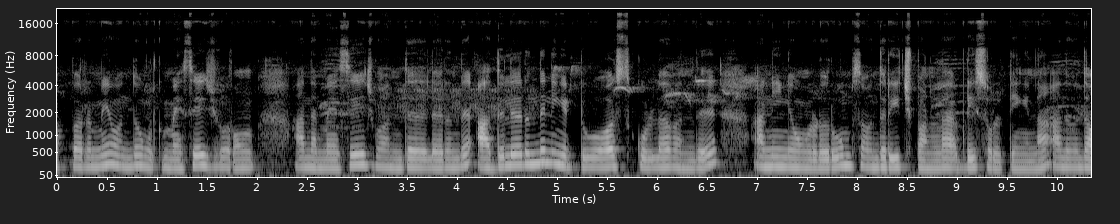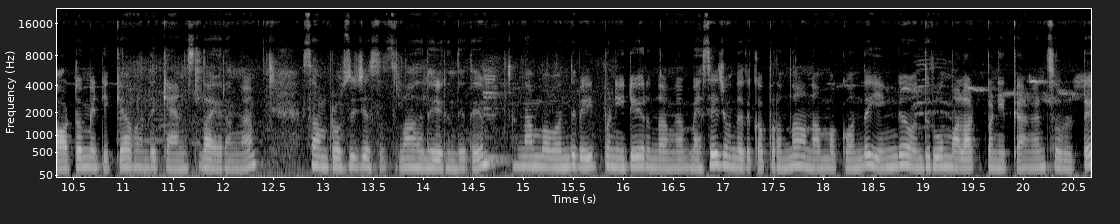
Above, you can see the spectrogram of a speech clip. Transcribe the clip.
அப்புறமே வந்து உங்களுக்கு மெசேஜ் வரும். அந்த மெசேஜ் வந்ததுலேருந்து அதுலேருந்து நீங்கள் டூ ஹவர்ஸ்க்குள்ளே வந்து நீங்கள் உங்களோட ரூம்ஸை வந்து ரீச் பண்ணல அப்படி சொல்லிட்டிங்கன்னா அது வந்து ஆட்டோமேட்டிக்காக வந்து கேன்சல் ஆயிருங்க. சம் ப்ரொசீஜர்ஸஸ்லாம் அதில் இருந்தது. நம்ம வந்து வெயிட் பண்ணிகிட்டே இருந்தாங்க. மெசேஜ் வந்ததுக்கப்புறம் தான் நமக்கு வந்து எங்கே வந்து ரூம் அலாட் பண்ணியிருக்காங்கன்னு சொல்லிட்டு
